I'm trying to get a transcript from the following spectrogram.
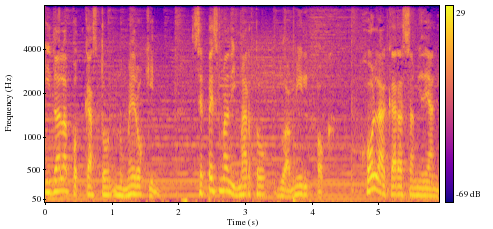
y dalla podcasto numero 15. Sepesma di marto 2008. Hola cara samideani,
